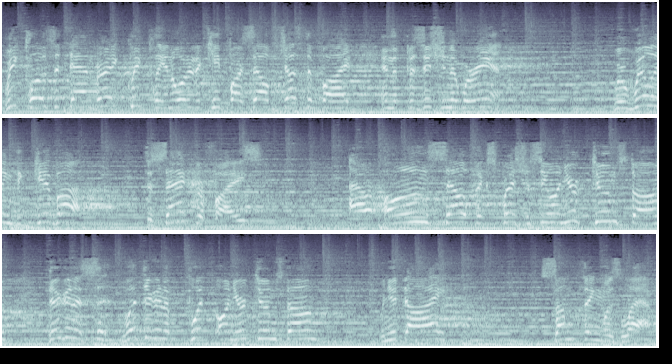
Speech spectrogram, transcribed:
we close it down very quickly in order to keep ourselves justified in the position that we're in. We're willing to give up, to sacrifice our own self-expression. See, on your tombstone, they're gonna what they're gonna put on your tombstone when you die. Something was left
